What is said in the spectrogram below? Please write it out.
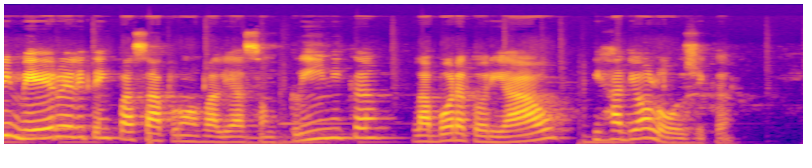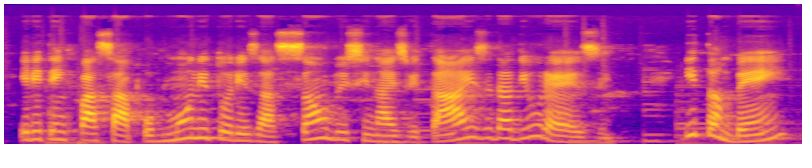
Primeiro, ele tem que passar por uma avaliação clínica, laboratorial e radiológica. Ele tem que passar por monitorização dos sinais vitais e da diurese, e também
